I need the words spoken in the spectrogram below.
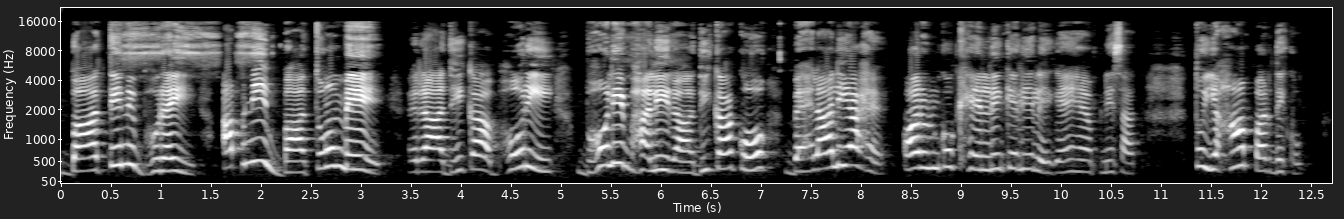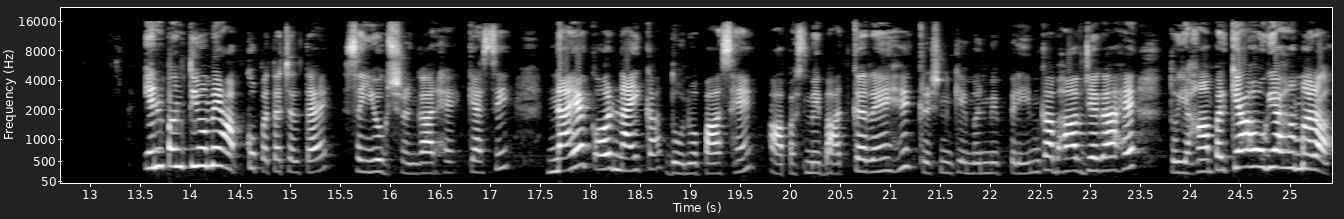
बातिन भुरई, अपनी बातों में राधिका भोरी, भोली भाली राधिका को बहला लिया है। और उनको खेलने के लिए ले गए हैं अपने साथ। तो यहाँ पर देखो इन पंक्तियों में आपको पता चलता है संयोग श्रृंगार है। कैसे? नायक और नायिका दोनों पास हैं आपस में बात कर रहे हैं कृष्ण के मन में प्रेम का भाव जगा है। तो यहाँ पर क्या हो गया हमारा?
